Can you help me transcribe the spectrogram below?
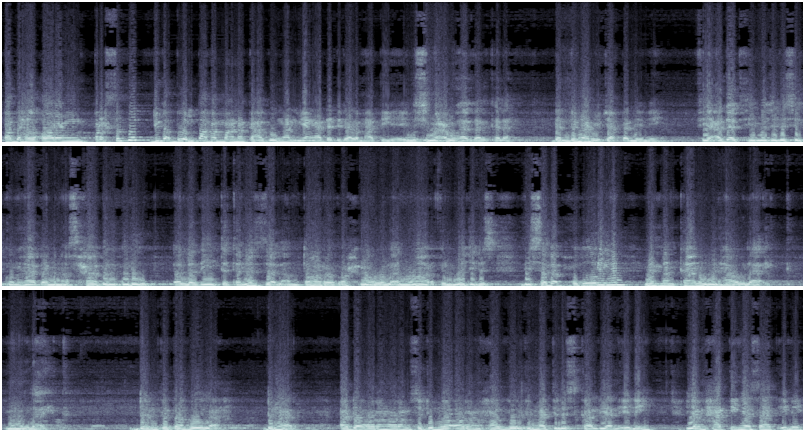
padahal orang tersebut juga belum paham makna keagungan yang ada di dalam hati ya. Isma'u hadzal kalam. Dan dengar ucapan ini. في عدد في مجلسكم هذا من أصحاب القلوب الذين تتنزل أمطار الرحمة والأنوار في المجلس بسبب حضورهم ممن كانوا من هؤلاء من أولئك Dan ketahuilah, dengar, ada orang-orang sejumlah orang hadir di majelis kalian ini yang hatinya saat ini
